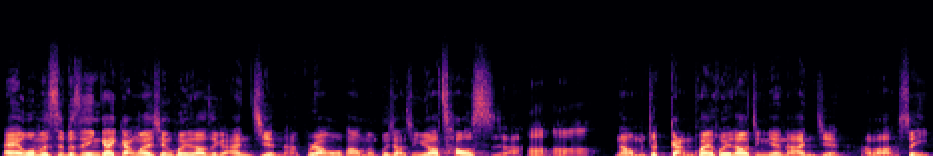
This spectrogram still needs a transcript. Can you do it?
哎，我们是不是应该赶快先回到这个案件啊？不然我怕我们不小心又要超时了啊啊啊！那我们就赶快回到今天的案件，好不好？所以。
